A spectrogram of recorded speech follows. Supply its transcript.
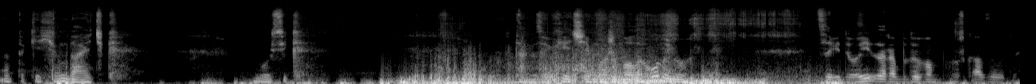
Ось такий Hyundaiчик. Бусик. Так, закінчуємо Лагуною. Це відео і зараз буду вам розказувати,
